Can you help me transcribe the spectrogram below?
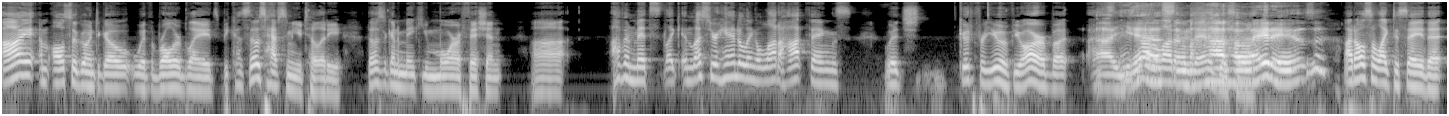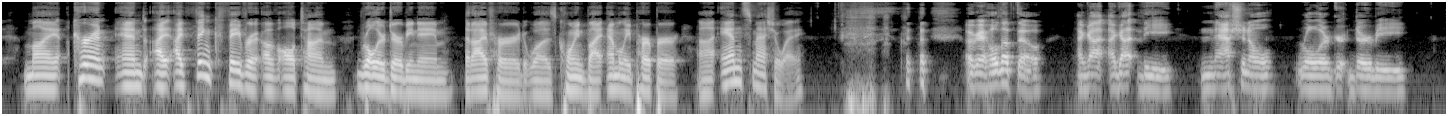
I am also going to go with rollerblades because those have some utility. Those are going to make you more efficient. Uh, oven mitts, like unless you're handling a lot of hot things, which good for you if you are, but Uh, there's yeah, not a lot of advantages. hot ladies. I'd also like to say that my current and I, I think favorite of all time roller derby name that I've heard was coined by Emily Perper uh, and Smash Away. Okay, hold up though. I got I got the national roller derby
